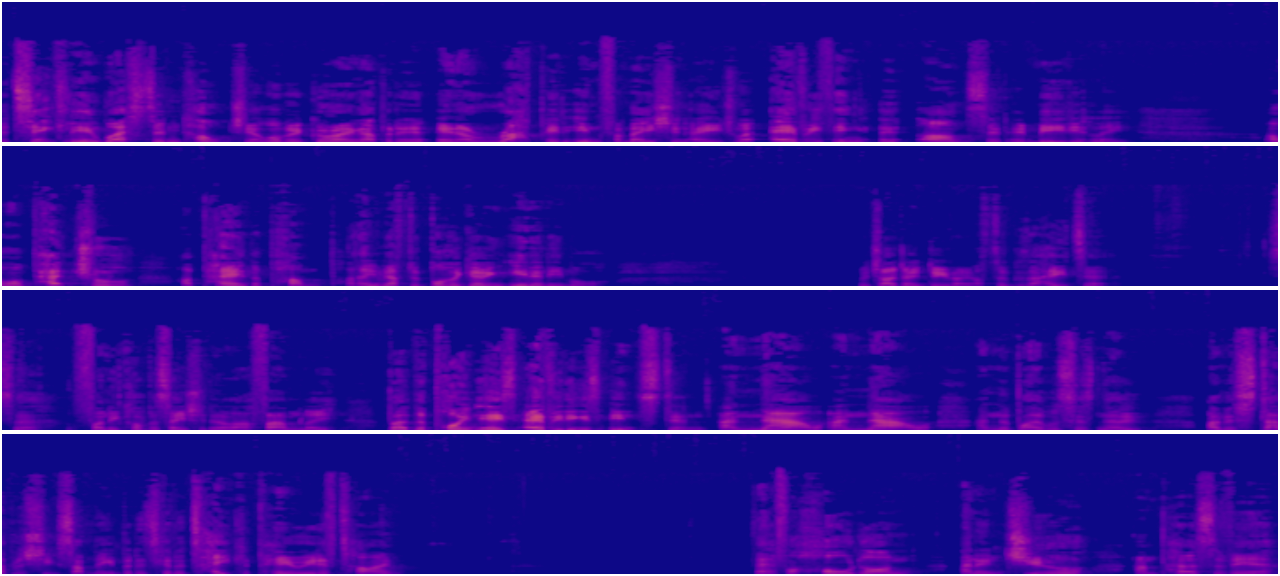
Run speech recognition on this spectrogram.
particularly in Western culture, where we're growing up in a, in a rapid information age where everything is answered immediately. I want petrol, I pay at the pump. I don't even have to bother going in anymore, which I don't do very often because I hate it. It's a funny conversation in our family. But the point is, everything is instant and now and now. And the Bible says, no, I'm establishing something, but it's going to take a period of time. Therefore, hold on and endure and persevere.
